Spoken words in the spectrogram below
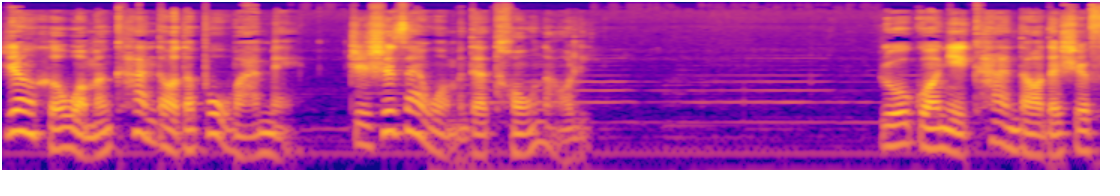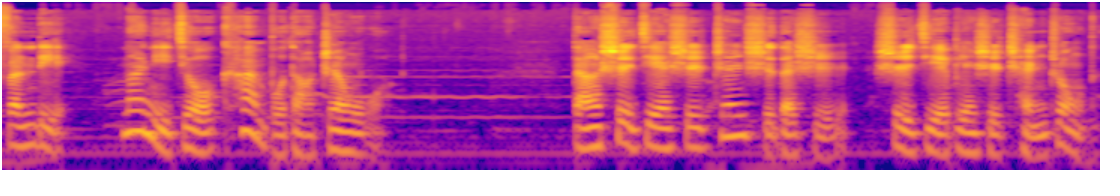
任何我们看到的不完美，只是在我们的头脑里。如果你看到的是分裂，那你就看不到真我。当世界是真实的时，世界便是沉重的；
